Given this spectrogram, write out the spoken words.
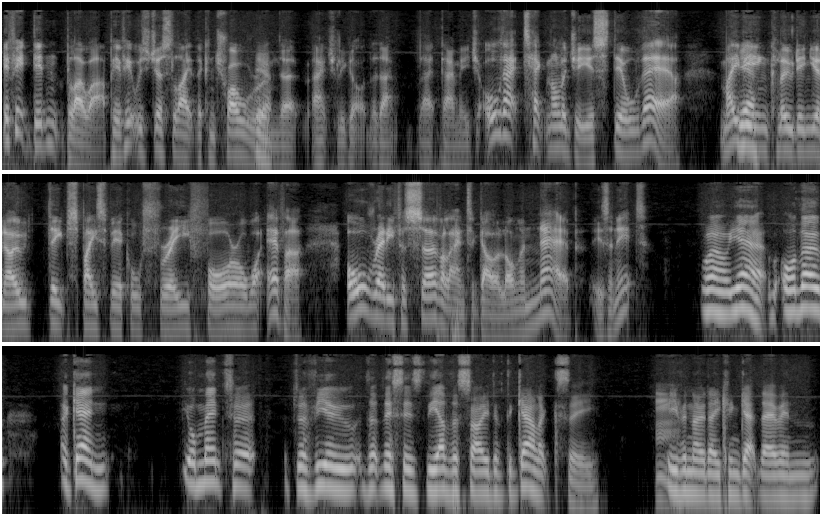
if it didn't blow up, if it was just like the control room that actually got the, that that damage, all that technology is still there. Maybe Yeah. including you know Deep Space Vehicle three, four, or whatever, all ready for Servalan to go along and nab, isn't it? Well, yeah. Although, again, you're meant to to view that this is the other side of the galaxy, Hmm. even though they can get there in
